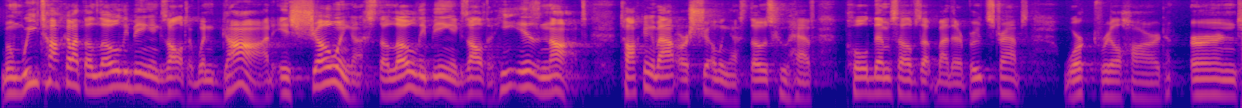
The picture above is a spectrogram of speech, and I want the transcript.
When we talk about the lowly being exalted, when God is showing us the lowly being exalted, He is not talking about or showing us those who have pulled themselves up by their bootstraps, worked real hard, earned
